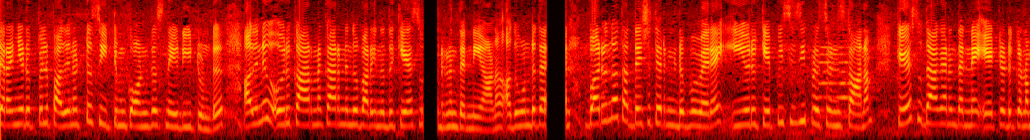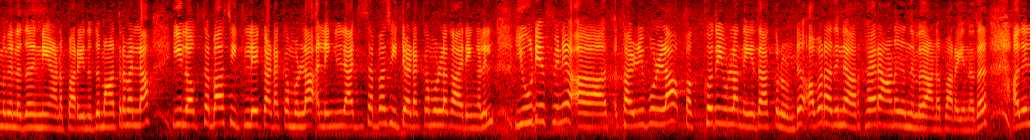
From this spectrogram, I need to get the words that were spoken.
തെരഞ്ഞെടുപ്പിൽ പതിനെട്ട് സീറ്റും കോൺഗ്രസ് നേടിയിട്ടുണ്ട്. അതിന് ഒരു കാരണക്കാരൻ എന്ന് പറയുന്നത് കെ സുധാകരൻ തന്നെയാണ്. അതുകൊണ്ട് വരുന്ന തദ്ദേശ തെരഞ്ഞെടുപ്പ് വരെ ഈ ഒരു K P C C president സ്ഥാനം കെ സുധാകരൻ തന്നെ ഏറ്റെടുക്കണമെന്നുള്ളത് തന്നെയാണ് പറയുന്നത്. മാത്രമല്ല ഈ ലോക്സഭാ സീറ്റിലേക്ക് അടക്കമുള്ള അല്ലെങ്കിൽ രാജ്യസഭാ സീറ്റ് അടക്കമുള്ള കാര്യങ്ങളിൽ യു ഡി എഫിന് കഴിവുള്ള പക്വതയുള്ള നേതാക്കളുണ്ട്. അവർ അതിന് അർഹരാണ് എന്നുള്ളതാണ് പറയുന്നത്. അതിൽ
